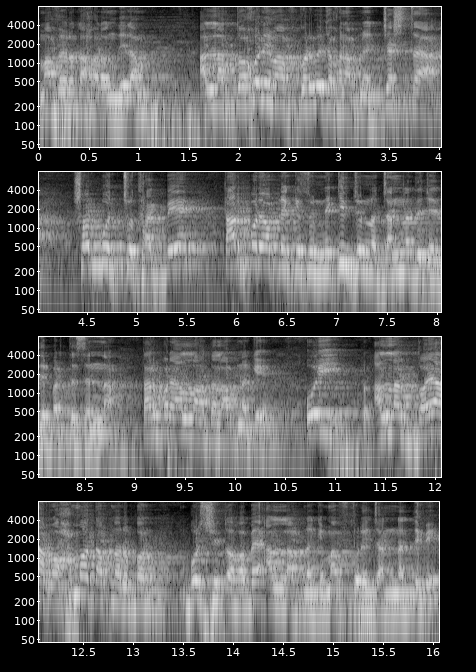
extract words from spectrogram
মাফের উদাহরণ দিলাম। আল্লাহ তখনই মাফ করবে যখন আপনার চেষ্টা সর্বোচ্চ থাকবে। তারপরে আপনি কিছু নেকির জন্য জান্নাতে যেতে পারতেছেন না। তারপরে আল্লাহ তালা আপনাকে ওই আল্লাহর দয়া, রহমত আপনার উপর বর্ষিত হবে। আল্লাহ আপনাকে মাফ করে জান্নাত দেবে।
